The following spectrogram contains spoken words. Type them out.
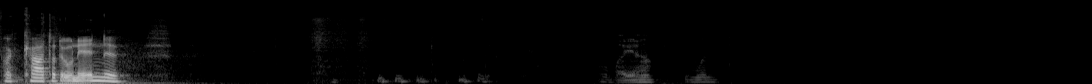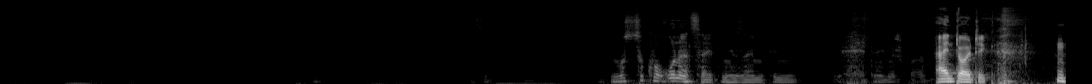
verkatert ohne Ende. Oh, weia, Simon. Das, sieht, das muss zu Corona-Zeiten hier sein mit den. Nein, Spaß. Eindeutig.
